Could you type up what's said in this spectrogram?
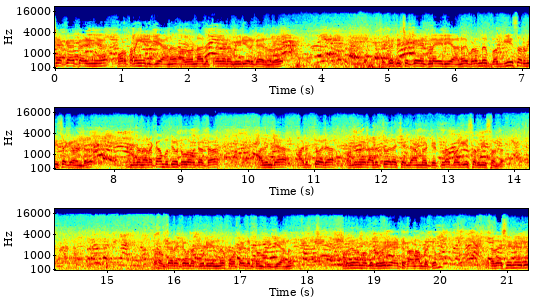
ചെക്ക് കഴിഞ്ഞ് പുറത്തിറങ്ങിയിരിക്കുകയാണ്. അതുകൊണ്ടാണ് ഇത്രയും നേരം വീഡിയോ എടുക്കാറുന്നത് സെക്യൂരിറ്റി ചെക്ക് ചെയ്തിട്ടുള്ള ഏരിയ ആണ്. ഇവിടെ നിന്ന് ബഗ്ഗി സർവീസൊക്കെ ഉണ്ട്. നമുക്ക് നടക്കാൻ ബുദ്ധിമുട്ടുള്ളവർക്കൊക്കെ അതിന്റെ അടുത്ത് വരെ പ്രതിമയുടെ അടുത്ത് വരെ ചെല്ലാൻ വേണ്ടിയിട്ടുള്ള ബഗ്ഗി സർവീസുണ്ട് ആൾക്കാരൊക്കെ ഇവിടെ കൂടി നിന്ന് ഫോട്ടോ ഒക്കെ എടുത്തുകൊണ്ടിരിക്കുകയാണ്. പ്രതിമ നമുക്ക് ദൂരെയായിട്ട് കാണാൻ പറ്റും. ഏകദേശം ഇനി ഒരു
